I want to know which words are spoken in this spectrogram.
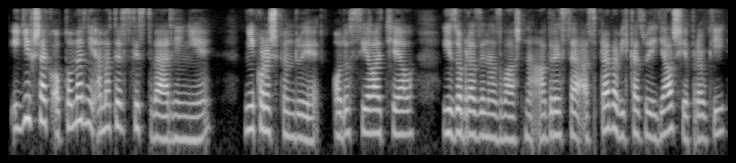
Ide však o pomerne amatérske stvárnenie, nekorešponduje odosielateľ, je zobrazená zvláštna adresa a správa vykazuje ďalšie prvky,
